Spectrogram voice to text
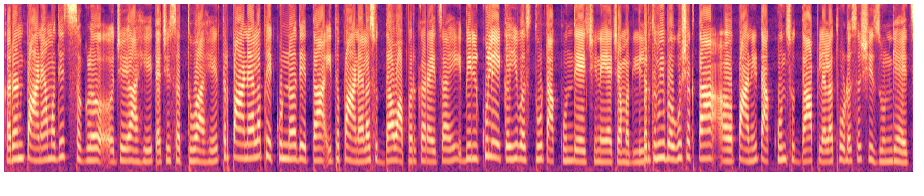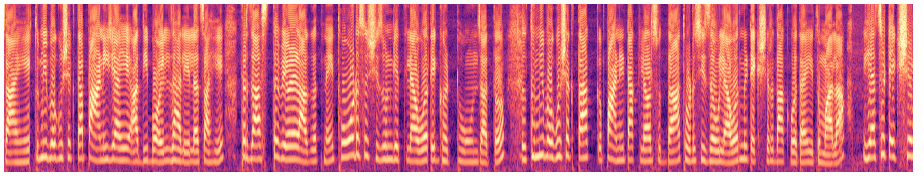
कारण पाण्यामध्येच सगळं जे आहे त्याचे सत्व आहे. तर पाण्याला फेकून न देता इथं पाण्याला सुद्धा वापर करायचा आहे. बिलकुल एकही वस्तू टाकून द्यायची नाही याच्यामधली. तर तुम्ही बघू शकता पाणी टाकून सुद्धा आपल्याला थोडंसं शिजून घ्यायचं आहे. तुम्ही बघू शकता पाणी जे आहे आधी बॉईल झालेलंच आहे. तर जास्त वेळ लागत नाही. थोडंसं शिजून घेतल्यावर ते घट्ट होऊन जातं. तर तुम्ही बघू शकता पाणी टाकल्यावर सुद्धा थोडं शिजवल्यावर मी टेक्स्चर दाखवत आहे तुम्हाला. याचं टेक्स्चर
